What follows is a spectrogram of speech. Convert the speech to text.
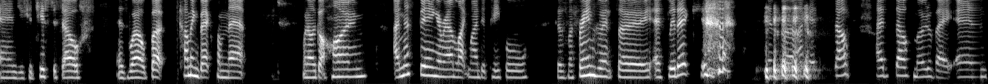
and you could test yourself as well. But coming back from that, when I got home, I missed being around like minded people because my friends weren't so athletic. and so I had to self I had to self motivate and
